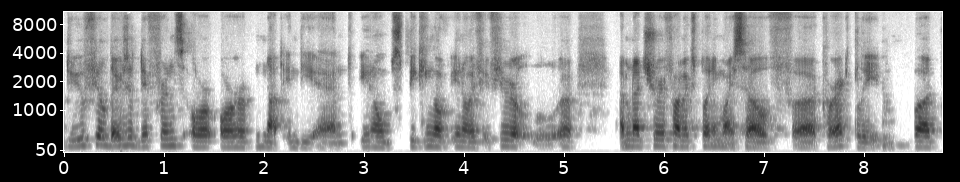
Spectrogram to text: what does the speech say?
do you feel there's a difference or or not in the end? You know, speaking of, you know, if, if you're, I'm not sure if I'm explaining myself correctly, but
